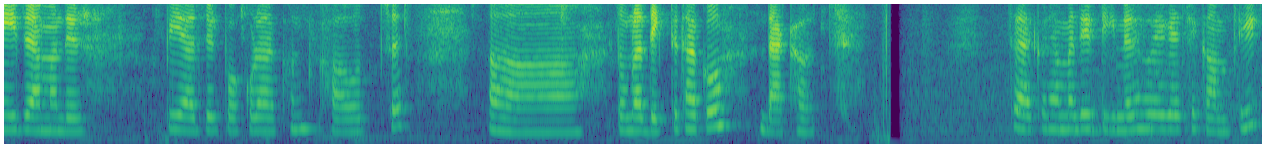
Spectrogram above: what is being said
এই যে আমাদের পেঁয়াজের পকোড়া এখন খাওয়া হচ্ছে। তোমরা দেখতে থাকো, দেখা হচ্ছে। তো এখন আমাদের ডিনার হয়ে গেছে কমপ্লিট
